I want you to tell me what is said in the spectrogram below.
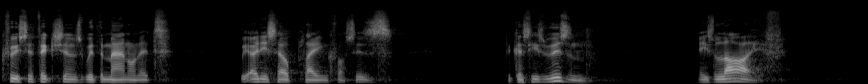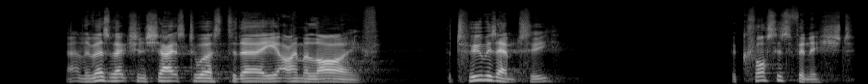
crucifixions with the man on it. We only sell plain crosses because he's risen, he's alive. And the resurrection shouts to us today, I'm alive. The tomb is empty, the cross is finished,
